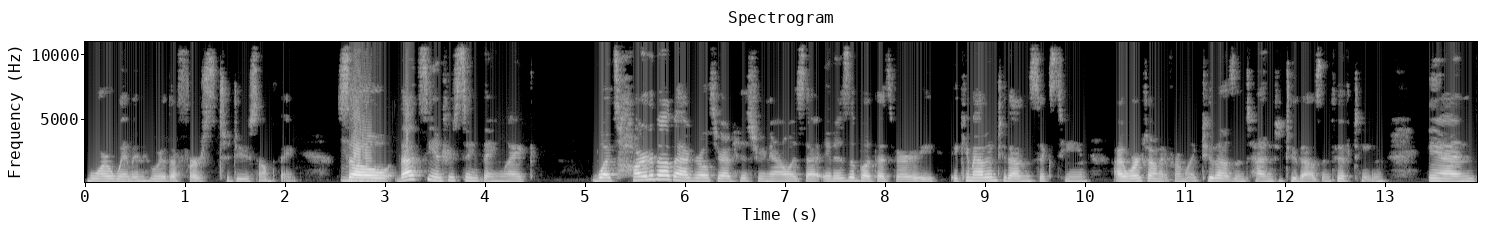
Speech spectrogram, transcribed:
more women who are the first to do something. Mm-hmm. So that's the interesting thing. Like, what's hard about Bad Girls Throughout History now is that it is a book that's very, it came out in 2016. I worked on it from like 2010 to 2015 and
